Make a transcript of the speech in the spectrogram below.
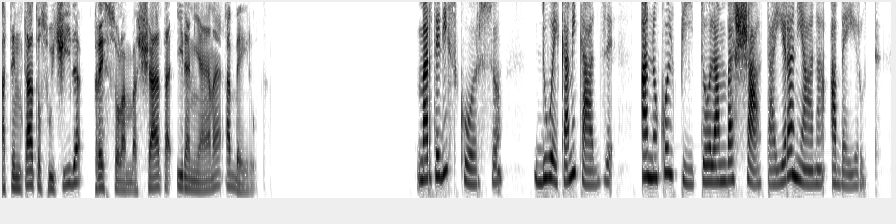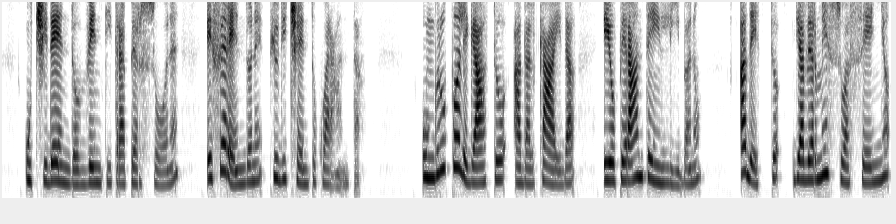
Attentato suicida presso l'ambasciata iraniana a Beirut. Martedì scorso, due kamikaze hanno colpito l'ambasciata iraniana a Beirut, uccidendo 23 persone e ferendone più di 140. Un gruppo legato ad Al-Qaeda e operante in Libano ha detto di aver messo a segno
